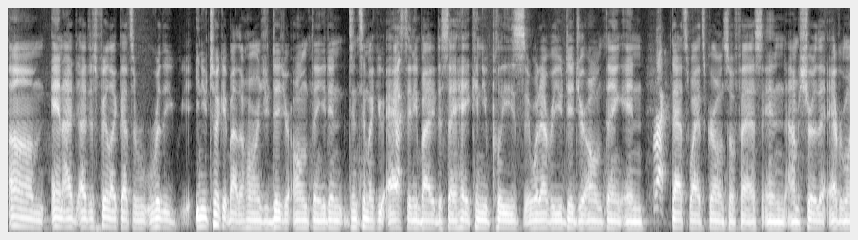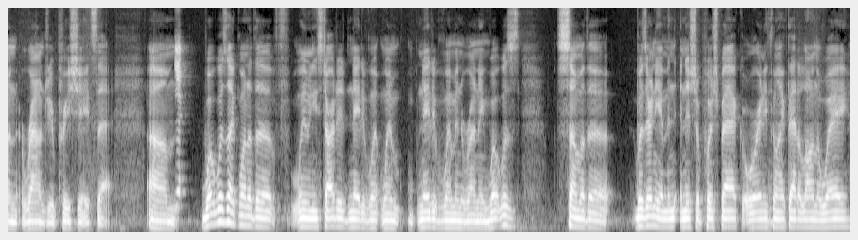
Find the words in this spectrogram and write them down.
Um, and I, I just feel like that's a really and you took it by the horns. You did your own thing. You didn't didn't seem like you asked anybody to say, hey, can you please or whatever. You did your own thing, and right. that's why it's growing so fast. And I'm sure that everyone around you appreciates that. Um, yeah. What was like one of the when you started native when native women running? What was some of the was there any initial pushback or anything like that along the way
